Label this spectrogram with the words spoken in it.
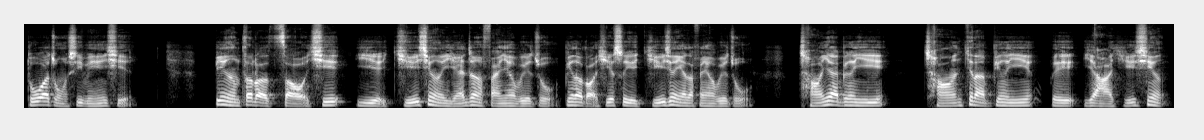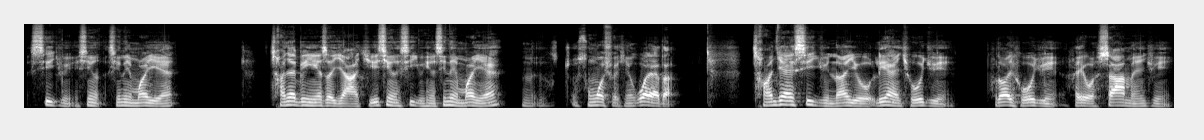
多种细菌引起，病灶的早期以急性炎症反应为主，病灶早期是以急性炎症反应为主，常见病因。常见的病因为亚急性细菌性心内膜炎，常见病因是亚急性细菌性心内膜炎，嗯，通过血型过来的。常见细菌呢有链球菌、葡萄球菌，还有沙门菌。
